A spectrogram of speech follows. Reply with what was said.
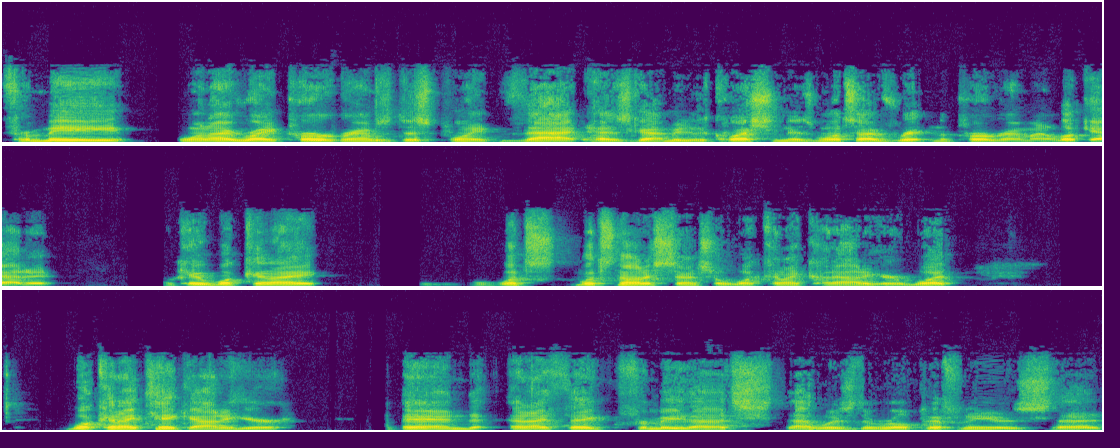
for me, when I write programs at this point, that has got me to the question is once I've written the program, I look at it, okay, what can I, what's what's not essential? What can I cut out of here? What what can I take out of here? And and I think for me, that's that was the real epiphany is that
